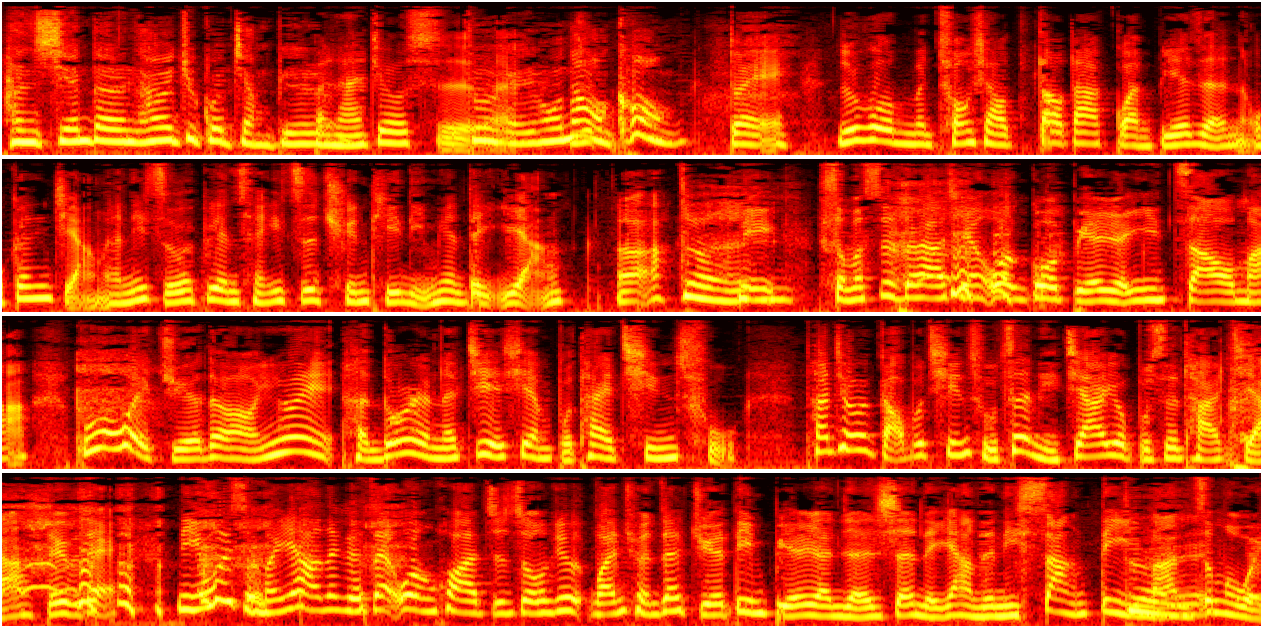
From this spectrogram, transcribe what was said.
很闲的人才会去管讲别人。本来就是，对我哪有空？对，如果我们从小到大管别人，我跟你讲了，你只会变成一只群体里面的羊啊！对，你什么事都要先问过别人一招吗？不过我也觉得哦，因为很多人的界限不太清楚，他就会搞不清楚，这你家又不是他家，对不对？你为什么要那个在问话之中就完全在决定别人人生的样子？你上帝吗？你这么伟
